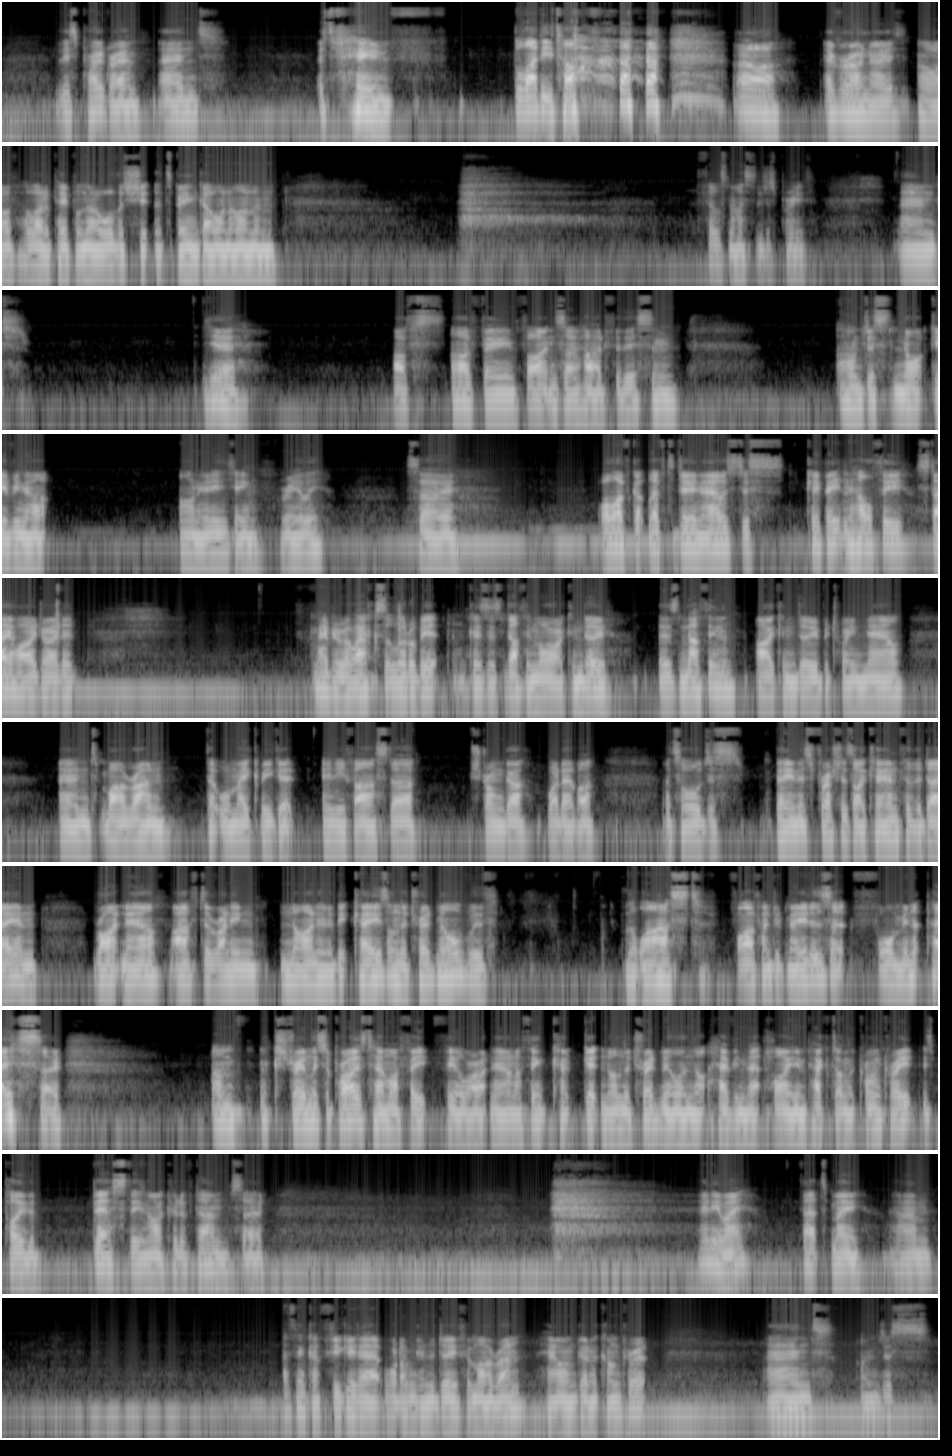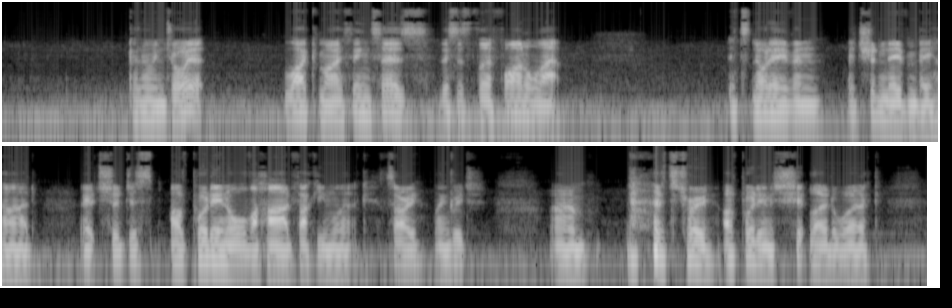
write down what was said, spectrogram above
this program and it's been bloody tough. oh, everyone knows, oh, a lot of people know all the shit that's been going on and feels nice to just breathe. And yeah, I've I've been fighting so hard for this, and I'm just not giving up on anything really. So all I've got left to do now is just keep eating healthy, stay hydrated, maybe relax a little bit because there's nothing more I can do there's nothing I can do between now and my run that will make me get any faster, stronger, whatever. It's all just being as fresh as I can for the day. And right now, after running nine and a bit Ks on the treadmill with the last 500 meters at four minute pace, so I'm extremely surprised how my feet feel right now, and I think getting on the treadmill and not having that high impact on the concrete is probably the best thing I could have done. So, anyway, that's me. Um, I think I figured out what I'm going to do for my run, how I'm going to conquer it, and I'm just going to enjoy it like my thing says, this is the final lap. It's not even, it shouldn't even be hard. It should just, I've put in all the hard fucking work. Sorry, language. Um, it's true. I've put in a shitload of work.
